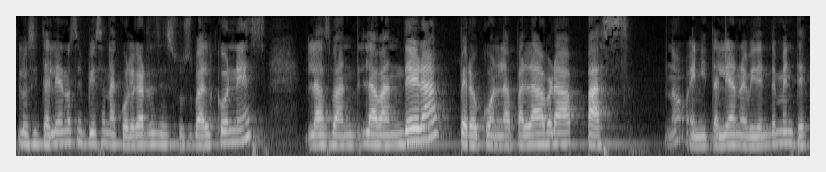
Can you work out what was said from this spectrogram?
los italianos empiezan a colgar desde sus balcones las ban- la bandera, pero con la palabra paz, ¿no? En italiano, evidentemente.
